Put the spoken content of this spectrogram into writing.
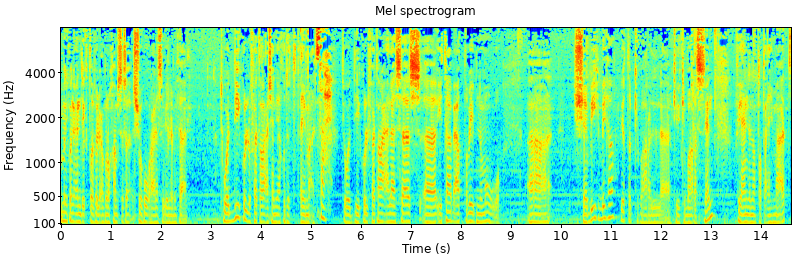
لما يكون عندك طفل عمره خمسة شهور على سبيل المثال. توديه كل فترة عشان ياخذ التطعيمات. صح. توديه كل فترة على أساس آه، يتابع الطبيب نموه. آه، شبيه بها في طب كبار كبار السن. في عندنا تطعيمات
